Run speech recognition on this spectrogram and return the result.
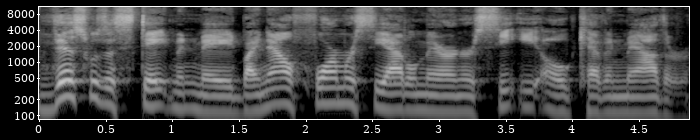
This was a statement made by now former Seattle Mariners CEO Kevin Mather.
